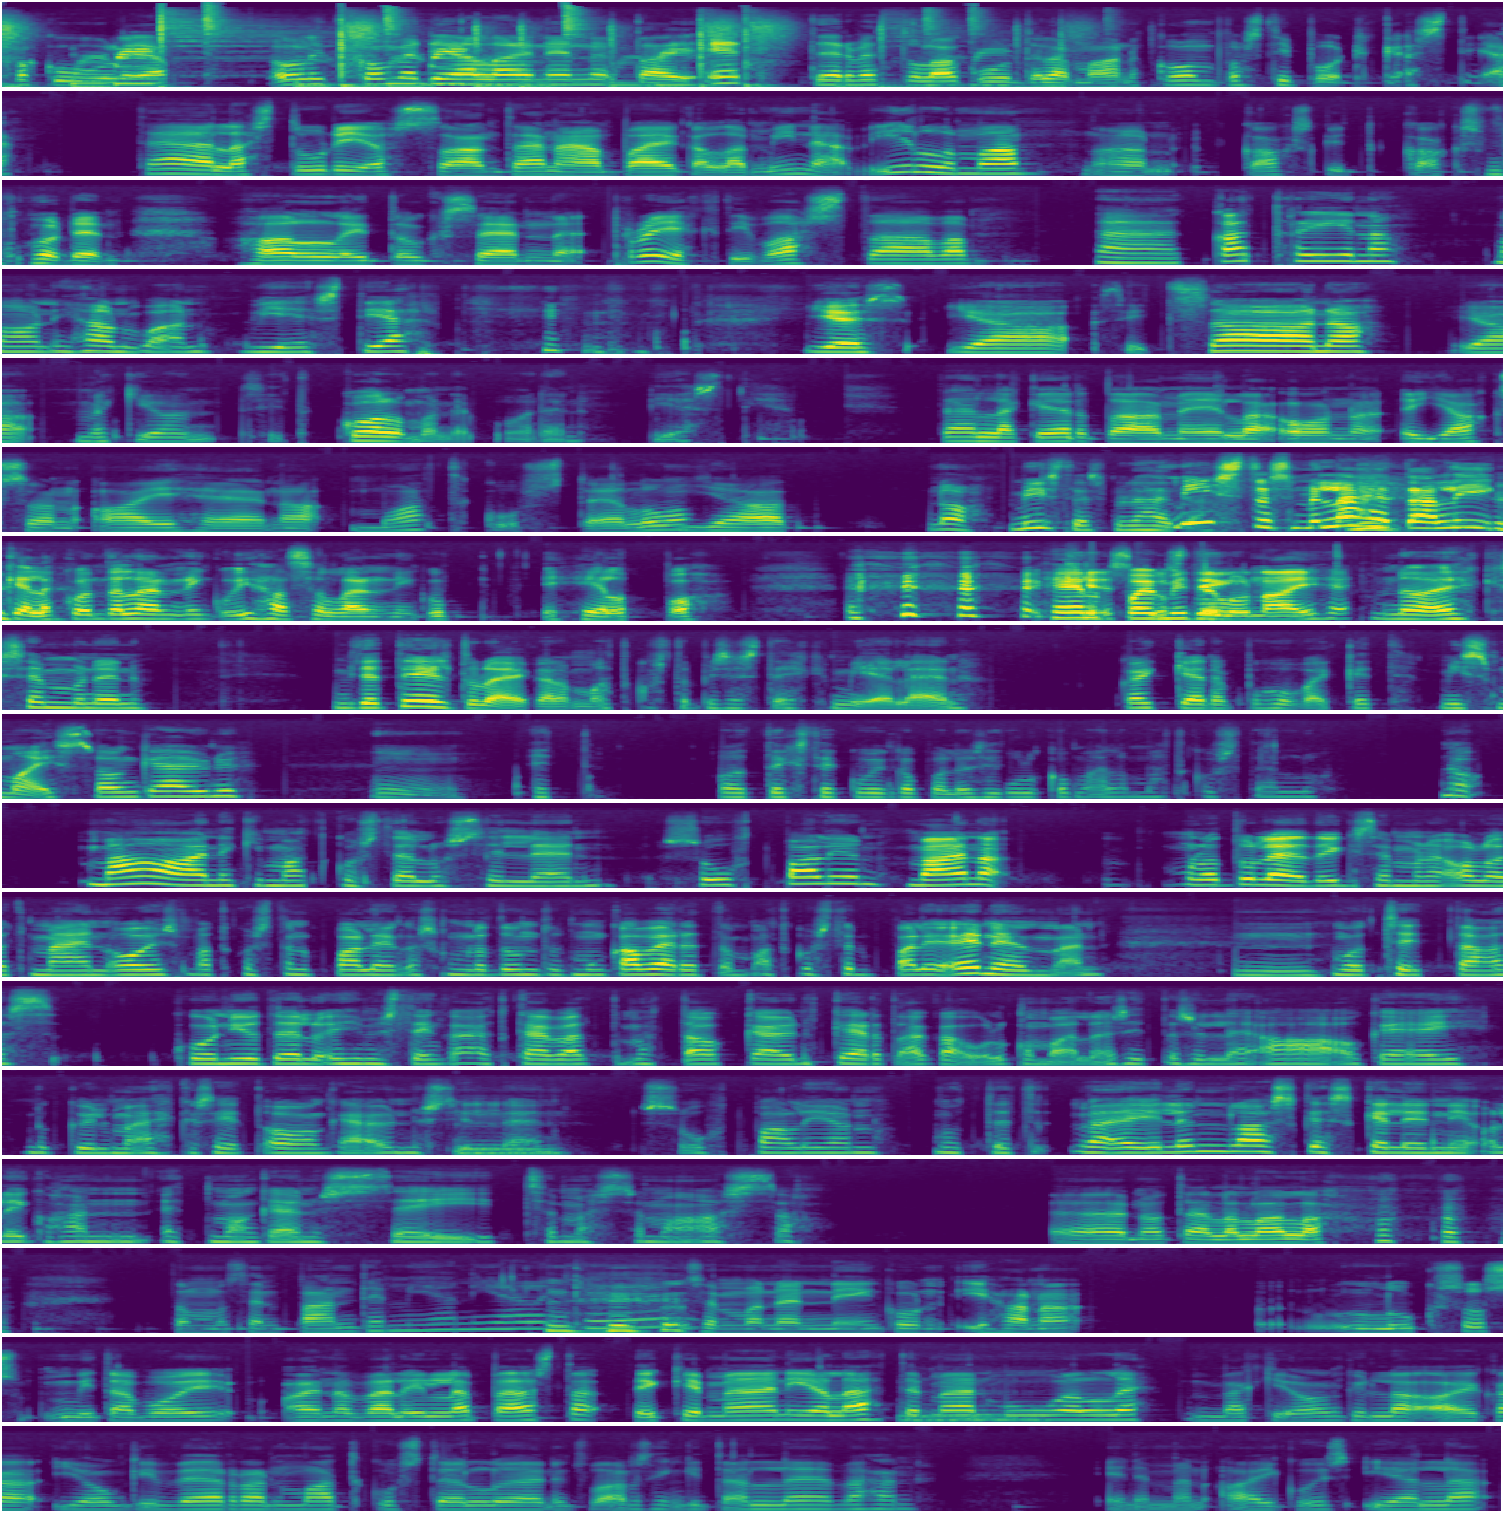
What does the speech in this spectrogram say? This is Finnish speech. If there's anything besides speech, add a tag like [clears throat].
Heippa kuulija. Olit komedialainen tai et, tervetuloa kuuntelemaan Komposti-podcastia. Täällä studiossa on tänään paikalla minä Vilma, olen 22 vuoden hallituksen projektivastaava. Ää, Katriina, mä oon ihan vaan viestiä. [laughs] Yes, ja sit Saana, ja mäkin on sit kolmannen vuoden viestiä. Tällä kertaa meillä on jakson aiheena matkustelu. Ja no, Mistäs me lähdetään? mistäs me lähdetään liikkeelle, kun on tällainen niinku ihan sellainen niinku helppo, [laughs] Helppo, ja keskustelun miten- aihe? No ehkä semmonen, mitä teillä tulee ekana matkustamisesta ehkä mieleen. Kaikki aina puhuu vaikka, että missä maissa on käynyt. Mm. Että ootteko te kuinka paljon sit ulkomailla matkustellut? Mä oon ainakin matkustellut silleen suht paljon. Mä aina, mulla tulee jotenkin semmoinen olo, että mä en ois matkustanut paljon, koska mulla tuntuu, että mun kaverit on matkustanut paljon enemmän. Mm. Mutta sitten taas, kun on jutellut ihmisten kanssa, jotka ei välttämättä ole käynyt kertaakaan ulkomailla, niin sitten on silleen, aa okei, okay. no kyllä mä ehkä siitä oon käynyt silleen Mm. suht paljon. Mutta mä eilen laskeskelin, niin olikohan, että mä oon käynyt seitsemässä maassa. Öö, no tällä lailla [laughs] tuommoisen pandemian jälkeen semmoinen niin kuin ihana luksus, mitä voi aina välillä päästä tekemään ja lähtemään Mm. mm. muualle. Mäkin on kyllä aika jonkin verran matkustellut ja nyt varsinkin tälleen vähän enemmän aikuisiällä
